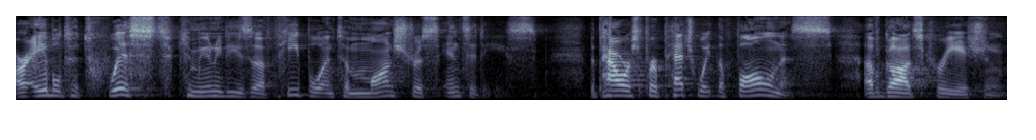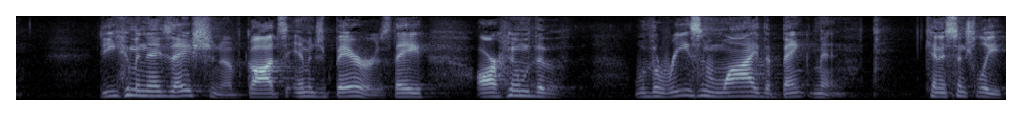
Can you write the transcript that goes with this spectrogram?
are able to twist communities of people into monstrous entities. The powers perpetuate the fallenness of God's creation, dehumanization of God's image bearers. They are whom the, the reason why the bankmen can essentially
